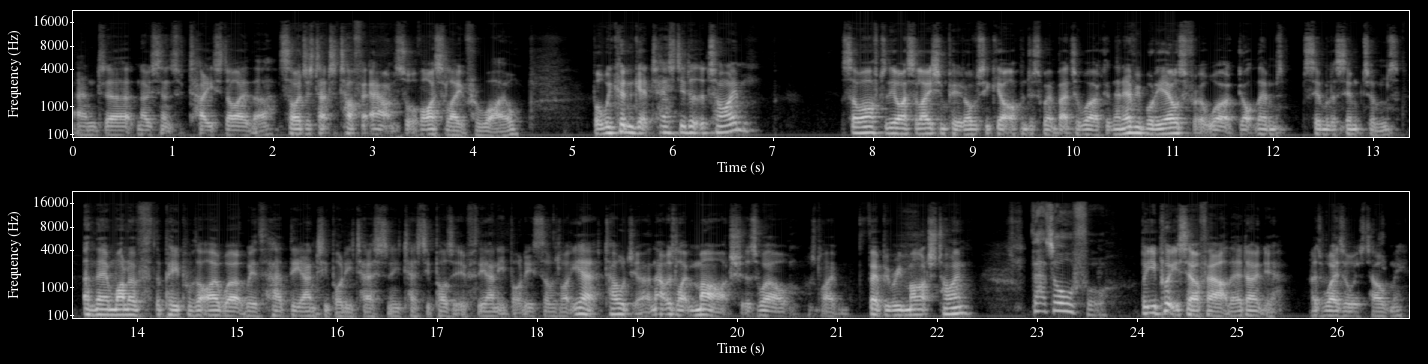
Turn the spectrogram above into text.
and uh, no sense of taste either. So I just had to tough it out and sort of isolate for a while. But we couldn't get tested at the time. So after the isolation period, obviously got up and just went back to work, and then everybody else for at work got them similar symptoms. And then one of the people that I work with had the antibody test, and he tested positive for the antibodies. So I was like, "Yeah, told you." And that was like March as well. It was like February, March time. That's awful. But you put yourself out there, don't you? As Wes always told me.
